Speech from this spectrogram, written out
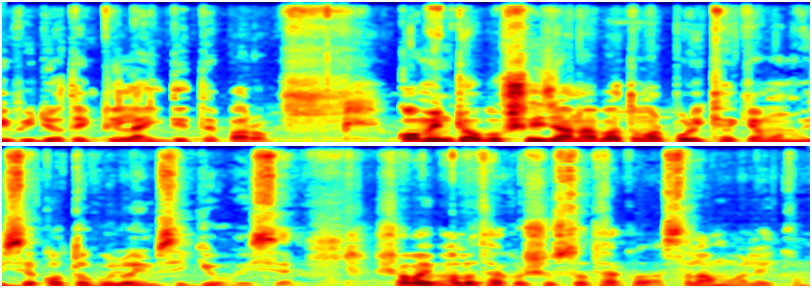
এই ভিডিওতে একটি লাইক দিতে পারো। কমেন্টে অবশ্যই জানাবা তোমার পরীক্ষা কেমন হয়েছে, কতগুলো এমসিকিউ হয়েছে। সবাই ভালো থাকো, সুস্থ থাকো, আসসালামু আলাইকুম।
